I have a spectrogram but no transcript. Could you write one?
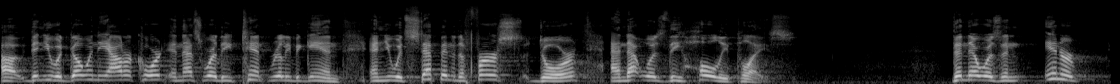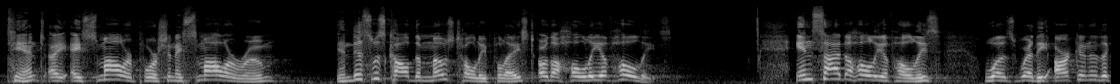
uh, then you would go in the outer court, and that's where the tent really began. And you would step into the first door, and that was the holy place. Then there was an inner tent, a, a smaller portion, a smaller room, and this was called the most holy place or the Holy of Holies. Inside the Holy of Holies was where the Ark of the,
